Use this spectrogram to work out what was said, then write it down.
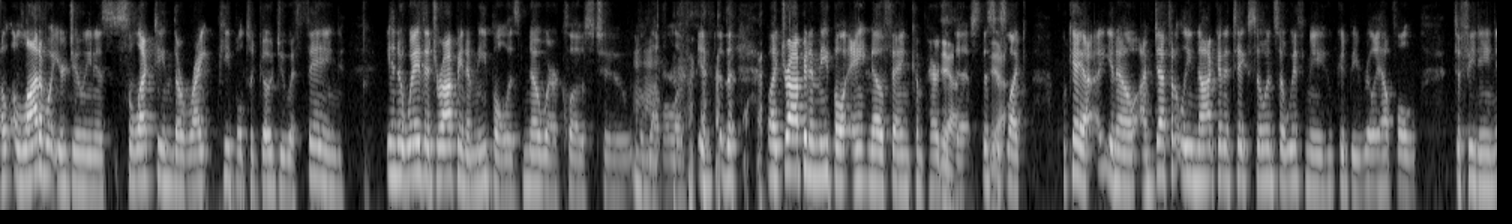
a, a lot of what you're doing is selecting the right people to go do a thing in a way that dropping a meeple is nowhere close to the Mhm. level of in, the like dropping a meeple ain't no thing compared Yeah. to this. This is like okay, uh, you know, I'm definitely not going to take so and so with me who could be really helpful defeating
